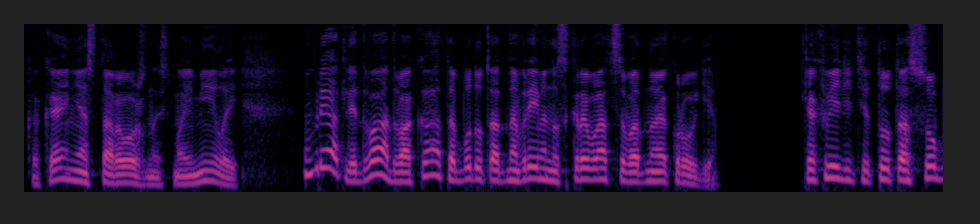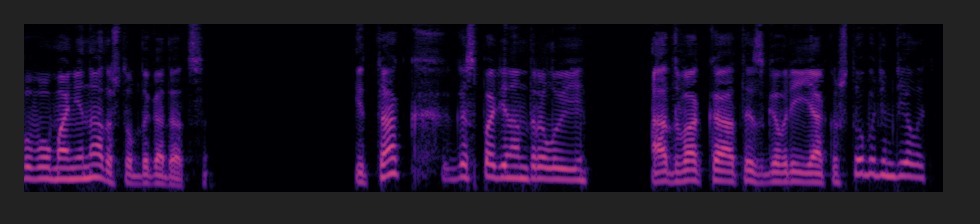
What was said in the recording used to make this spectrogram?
Какая неосторожность, мой милый. Вряд ли два адвоката будут одновременно скрываться в одной округе. Как видите, тут особого ума не надо, чтобы догадаться. Итак, господин Андрелуи, адвокат из Гаврияка, что будем делать? —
